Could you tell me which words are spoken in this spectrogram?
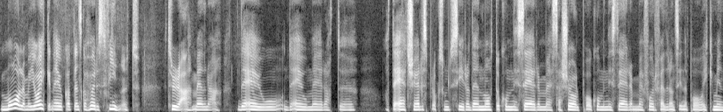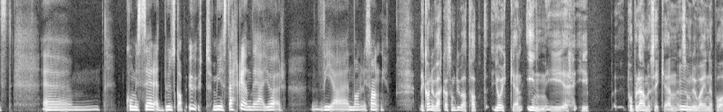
målet med joiken er jo ikke at den skal høres fin ut, tror jeg, mener jeg. Det er jo, det er jo mer at, eh, at det er et sjelespråk, som du sier, og det er en måte å kommunisere med seg sjøl på, og kommunisere med forfedrene sine på, og ikke minst eh, kommunisere et budskap ut, mye sterkere enn det jeg gjør via en vanlig sang. Det kan jo virke som du har tatt joiken inn i, i populærmusikken, som du var inne på,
